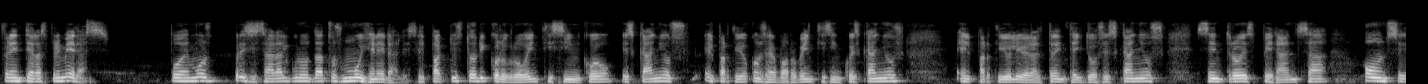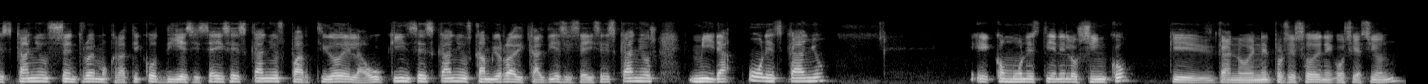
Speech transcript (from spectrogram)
Frente a las primeras, podemos precisar algunos datos muy generales. El pacto histórico logró 25 escaños, el Partido Conservador 25 escaños, el Partido Liberal 32 escaños, Centro Esperanza 11 escaños, Centro Democrático 16 escaños, Partido de la U 15 escaños, Cambio Radical 16 escaños, Mira un escaño, eh, Comunes tiene los 5 que ganó en el proceso de negociación,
